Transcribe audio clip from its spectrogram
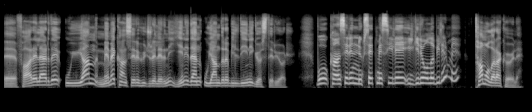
e, farelerde uyuyan meme kanseri hücrelerini yeniden uyandırabildiğini gösteriyor. Bu kanserin nüksetmesiyle ilgili olabilir mi? Tam olarak öyle.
